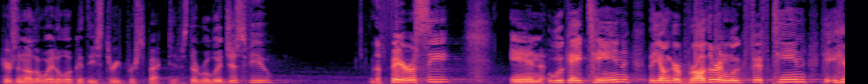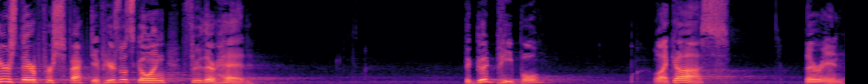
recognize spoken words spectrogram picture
Here's another way to look at these three perspectives the religious view, the Pharisee in Luke 18, the younger brother in Luke 15. Here's their perspective. Here's what's going through their head. The good people like us, they're in.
